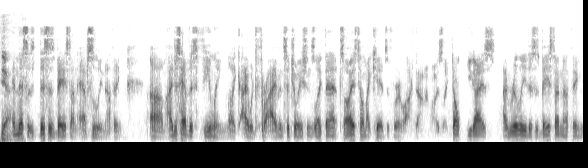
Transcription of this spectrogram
yeah, and this is this is based on absolutely nothing. Um, I just have this feeling like I would thrive in situations like that. So I always tell my kids if we're in lockdown, I'm always like, "Don't, you guys. I really this is based on nothing,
